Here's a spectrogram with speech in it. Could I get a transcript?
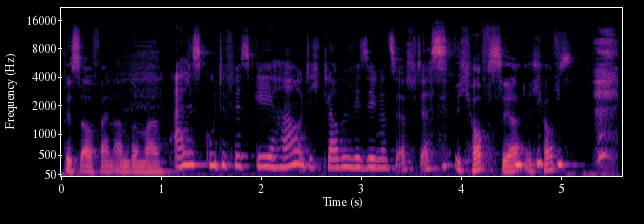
bis auf ein andermal. Alles Gute fürs GH und ich glaube, wir sehen uns öfters. Ich hoffe es, ja, ich hoffe es.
